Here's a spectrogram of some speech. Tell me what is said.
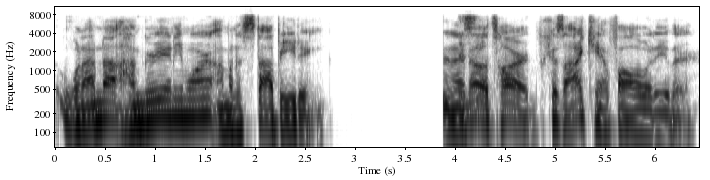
when I'm not hungry anymore, I'm going to stop eating. And I know see- it's hard because I can't follow it either.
